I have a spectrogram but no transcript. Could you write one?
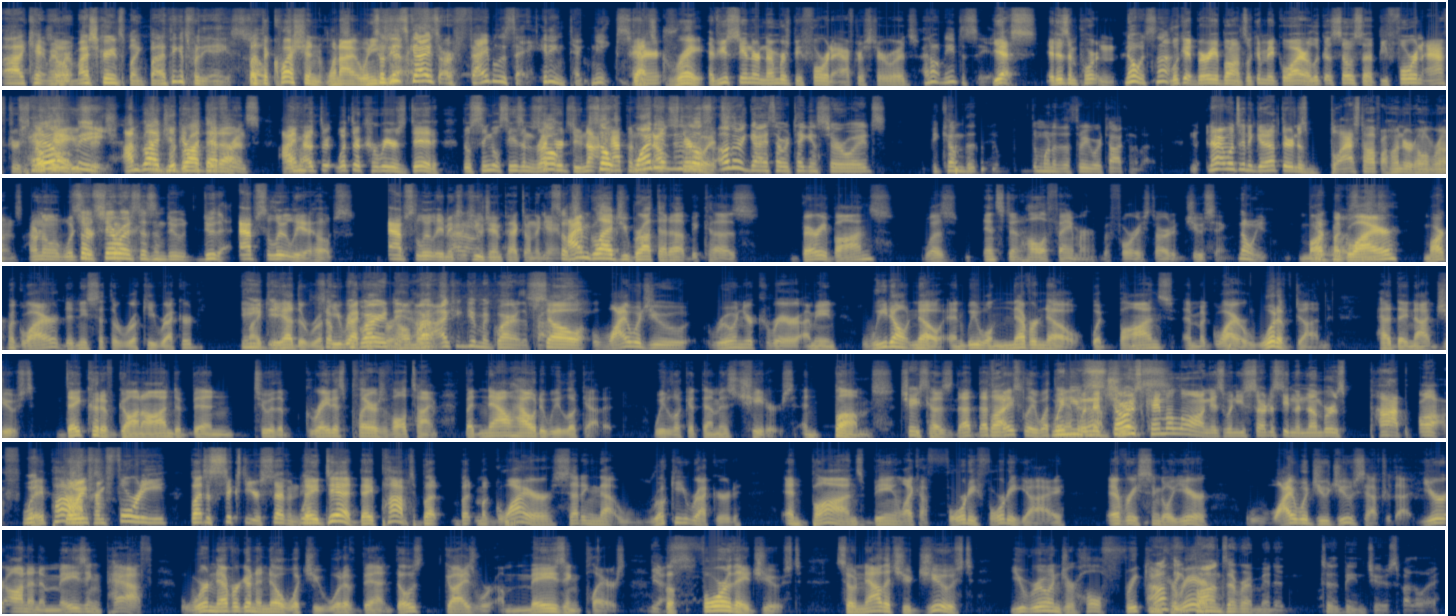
I can't remember. So- My screen's blank, but I think it's for the A's. But the question when I when you so get- these guys are fabulous at hitting techniques. that's great. Have you seen their numbers before and after steroids? I don't need to see it. Yes, it is important. No, it's not. Look at Barry Bonds. Look at McGwire. Look at Sosa before and after Tell steroid me. usage. I'm glad And you look brought at the that up. difference of I'm- how their- what their careers did. Those single season So- records do not so happen why without didn't steroids. those other guys that were taking steroids become the, the one of the three we're talking about? Not everyone's going to get up there and just blast off 100 home runs. I don't know what so you're steroids expecting. doesn't do do that. Absolutely, it helps. Absolutely, it makes a don't- huge impact on the game. so I'm glad you brought that up because Barry Bonds was instant Hall of Famer before he started juicing. No, he, Mark wasn't. McGwire, Mark McGwire, didn't he set the rookie record? he like he did. had the So rookie record McGwire for did. home I- runs. I, can give McGwire the props. So why would you ruin your career? I mean, we don't know, and we will never know what mm. Bonds and McGwire would have done had they not juiced. They could have gone on to been two of the greatest players of all time. But now, how do we look at it? We look at them as cheaters and bums Jason, because that that's basically what when they you ended when the starts- juice came along is when you started seeing the numbers pop off, Wh- they popped. going from 40 But- to 60 or 70. They did. They popped, but but mm. McGwire setting that rookie record and Bonds being like a 40-40 guy every single year. Why would you juice after that? You're on an amazing path. We're never going to know what you would have been. Those guys were amazing players yes. before they juiced. So now that you juiced, you ruined your whole freaking I don't career. think Bonds ever admitted to being juiced. By the way,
